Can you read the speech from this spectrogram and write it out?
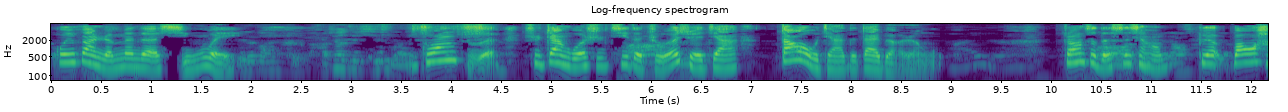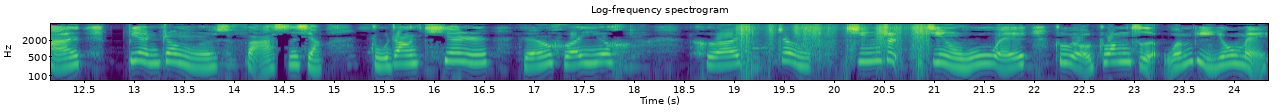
规范人们的行为。庄子是战国时期的哲学家、道家的代表人物。庄子的思想包包含辩证法思想，主张天人人合一。和正清静无为，著有《庄子》，文笔优美，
